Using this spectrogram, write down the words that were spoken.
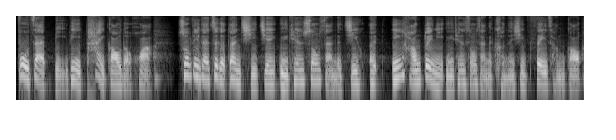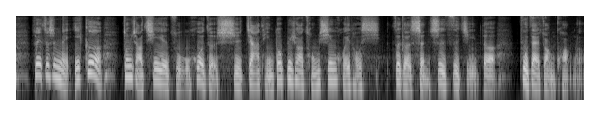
负债比例太高的话，说不定在这个段期间，雨天收伞的机，呃，银行对你雨天收伞的可能性非常高，所以这是每一个中小企业主或者是家庭都必须要重新回头这个审视自己的负债状况了。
